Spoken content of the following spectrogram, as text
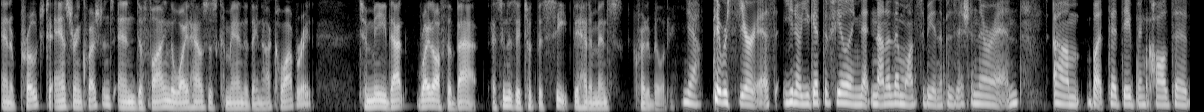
and approach to answering questions and defying the White House's command that they not cooperate, to me, that right off the bat, as soon as they took the seat, they had immense credibility. Yeah. They were serious. You know, you get the feeling that none of them wants to be in the position they're in, um, but that they've been called to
